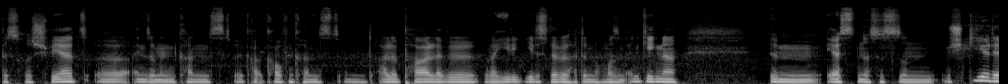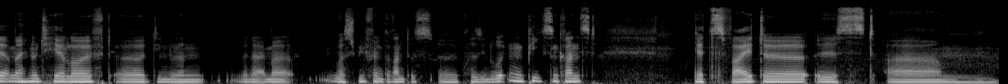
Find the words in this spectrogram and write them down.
besseres Schwert äh, einsammeln kannst, äh, ka kaufen kannst und alle paar Level oder jede, jedes Level hat dann nochmal so einen Endgegner. Im ersten ist es so ein Stier, der immer hin und her läuft, äh, den du dann, wenn er einmal übers Spielfeld gerannt ist, äh, quasi in den Rücken pieksen kannst. Der zweite ist ähm,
